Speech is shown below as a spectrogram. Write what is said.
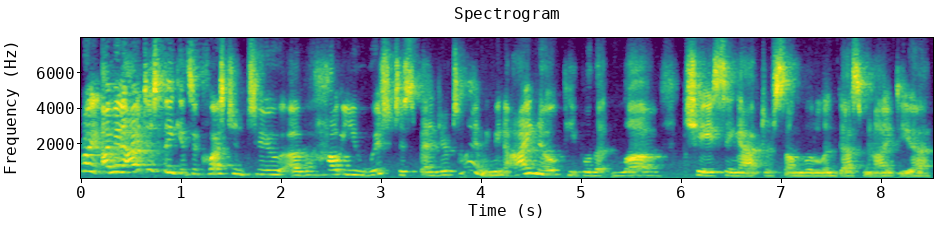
Right. I mean, I just think it's a question too of how you wish to spend your time. I mean, I know people that love chasing after some little investment idea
